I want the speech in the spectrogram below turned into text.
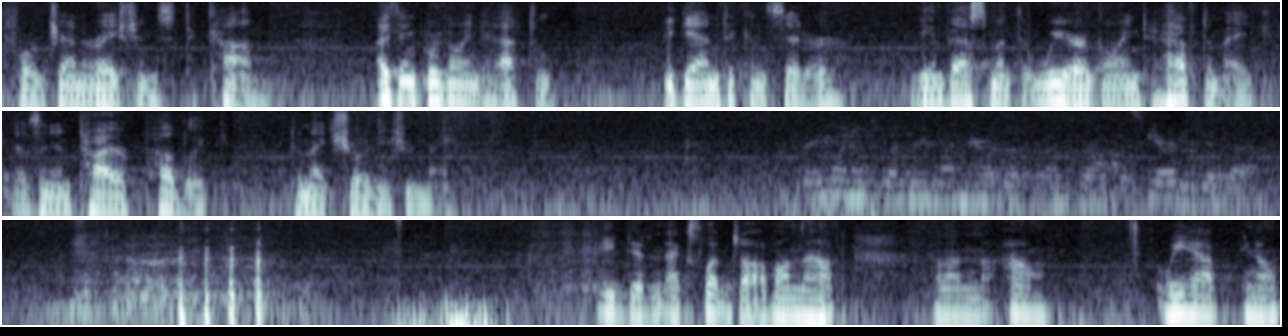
for generations to come, I think we're going to have to begin to consider the investment that we are going to have to make as an entire public to make sure these remain. For anyone who's wondering why Merrill doesn't run for office, he already did that. He did an excellent job on that. And um, we have, you know,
